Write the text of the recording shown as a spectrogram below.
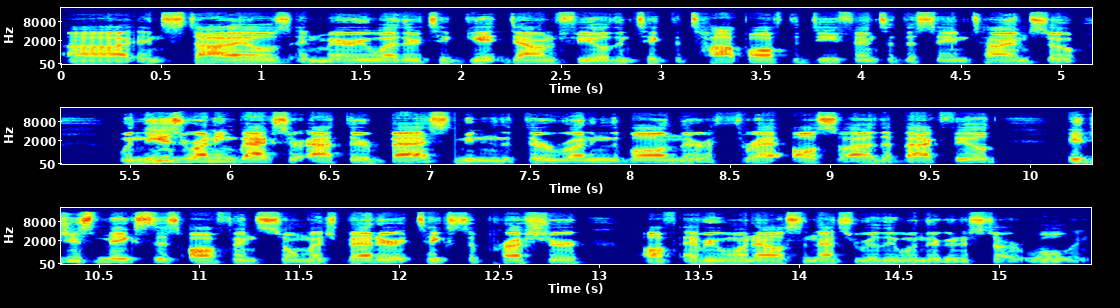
uh, and Styles and Merriweather to get downfield and take the top off the defense at the same time. So when these running backs are at their best, meaning that they're running the ball and they're a threat also out of the backfield, it just makes this offense so much better. It takes the pressure off everyone else, and that's really when they're going to start rolling.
